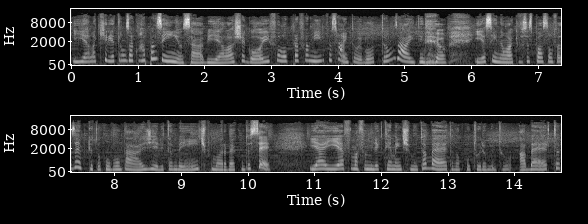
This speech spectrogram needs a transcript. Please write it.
e ela queria transar com o rapazinho, sabe? E ela chegou e falou pra família, falou assim, ah, então eu vou transar, entendeu? E assim, não há que vocês possam fazer, porque eu tô com vontade, ele também, tipo, uma hora vai acontecer. E aí é uma família que tem a mente muito aberta, uma cultura muito aberta.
